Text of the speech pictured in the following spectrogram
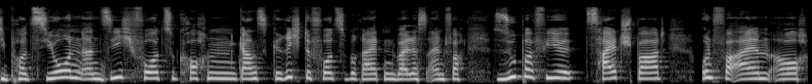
die Portionen an sich vorzukochen, ganz Gerichte vorzubereiten, weil das einfach super viel Zeit spart und vor allem auch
